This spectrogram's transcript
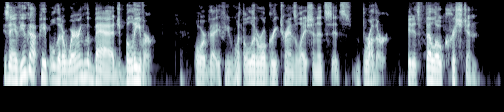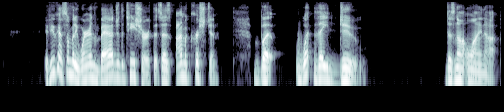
He's saying, if you got people that are wearing the badge believer, or uh, if you want the literal Greek translation, it's it's brother it is fellow Christian. If you've got somebody wearing the badge of the t shirt that says, I'm a Christian, but what they do does not line up.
